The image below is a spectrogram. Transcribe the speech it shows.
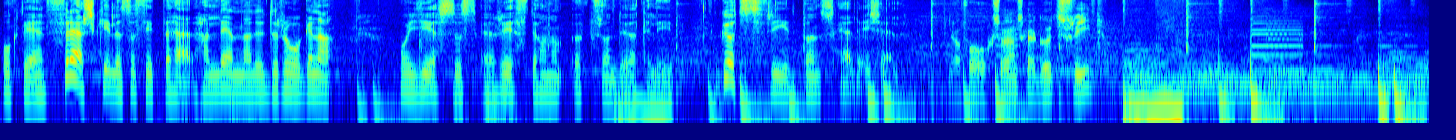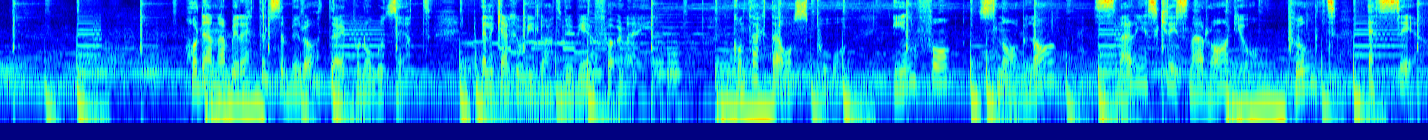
Och det är en fräsch kille som sitter här. Han lämnade drogerna och Jesus reste honom upp från död till liv. Guds frid önskar jag dig Kjell. Jag får också önska Guds frid. Har denna berättelse berört dig på något sätt? Eller kanske vill du att vi ber för dig? Kontakta oss på info snabel Sverigeskristnaradio.se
